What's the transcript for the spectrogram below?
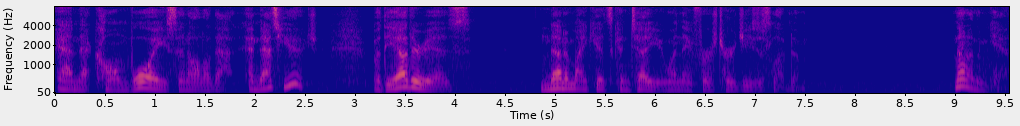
and that calm voice and all of that. And that's huge. But the other is none of my kids can tell you when they first heard Jesus loved them. None of them can.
